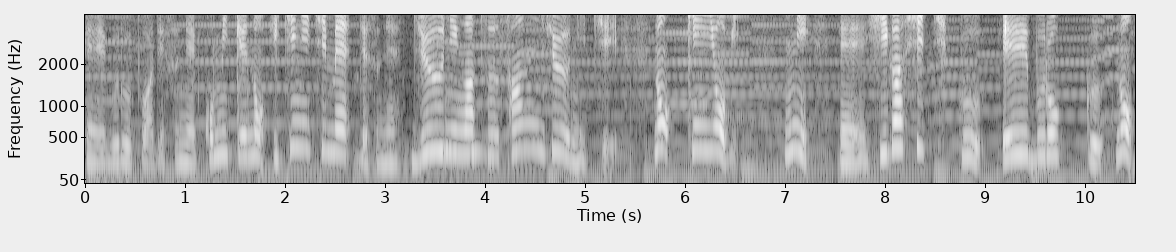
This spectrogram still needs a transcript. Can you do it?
えーグループはですねコミケの1日目ですね。12月30日の金曜日に、えー東地区 A ブロックの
